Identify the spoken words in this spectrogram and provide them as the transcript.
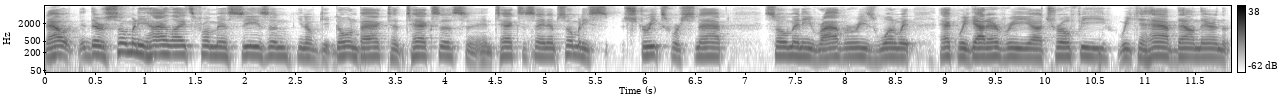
Now, there's so many highlights from this season. You know, going back to Texas and Texas A&M, so many streaks were snapped, so many rivalries One Way, heck, we got every uh, trophy we can have down there in the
